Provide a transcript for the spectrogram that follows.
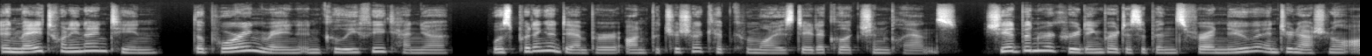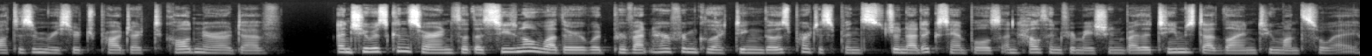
In May 2019, the pouring rain in Kilifi, Kenya, was putting a damper on Patricia Kipkemoi's data collection plans. She had been recruiting participants for a new international autism research project called NeuroDev, and she was concerned that the seasonal weather would prevent her from collecting those participants' genetic samples and health information by the team's deadline two months away.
